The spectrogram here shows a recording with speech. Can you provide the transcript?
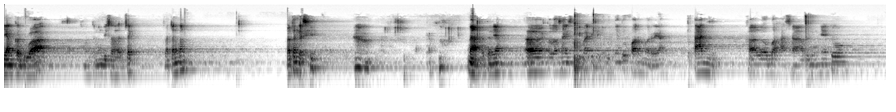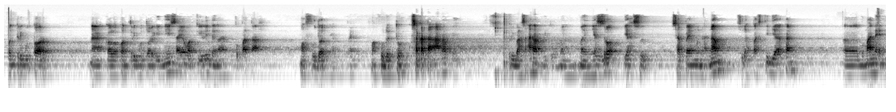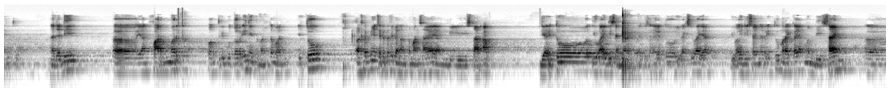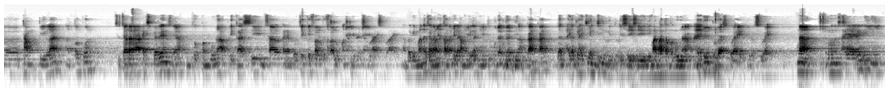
yang kedua teman-teman bisa cek. Kelihatan kan? Kelihatan nggak sih? Nah betulnya uh, kalau saya pribadi menyebutnya itu farmer ya petani. Kalau bahasa umumnya itu kontributor Nah, kalau kontributor ini saya wakili dengan pepatah mafudot ya. Mafudot itu kosakata Arab ya. Peribahasa Arab gitu. Man yazro yahsud. Siapa yang menanam sudah pasti dia akan e, memanen gitu. Nah, jadi e, yang farmer kontributor ini teman-teman itu e, saya punya cerita sih dengan teman saya yang di startup dia itu UI designer Designer itu UX UI ya UI designer itu mereka yang mendesain eh, tampilan ataupun secara experience ya untuk pengguna aplikasi misal kayak Gojek itu selalu selalu pasti punya UI. Nah, bagaimana caranya tampilan tampilannya itu mudah digunakan kan dan eye catching gitu di sisi di mata pengguna. Nah itu tugas UI, tugas UI. Nah menurut saya ini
